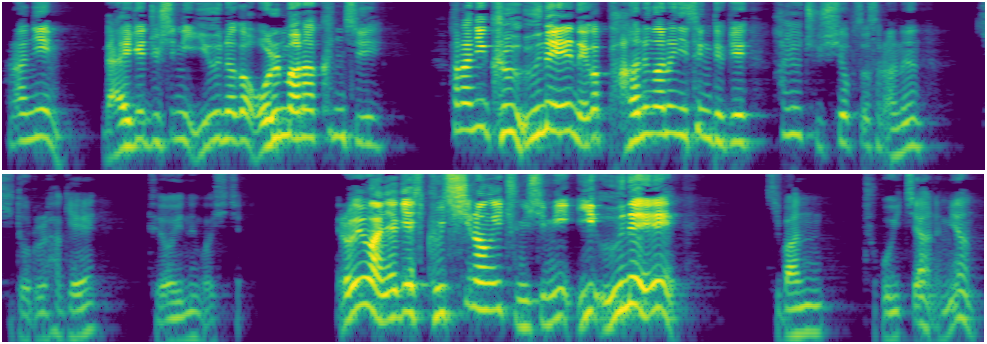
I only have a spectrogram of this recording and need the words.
하나님, 나에게 주신 이 은혜가 얼마나 큰지 하나님 그 은혜에 내가 반응하는 인생 되게 하여 주시옵소서라는 기도를 하게 되어 있는 것이죠. 여러분이 만약에 그 신앙의 중심이 이 은혜에 기반 두고 있지 않으면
